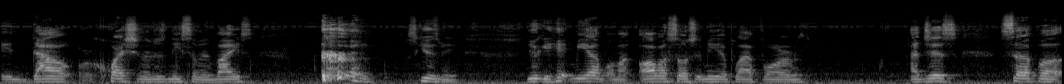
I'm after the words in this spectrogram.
in doubt or question or just need some advice, excuse me, you can hit me up on my all my social media platforms. I just set up a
